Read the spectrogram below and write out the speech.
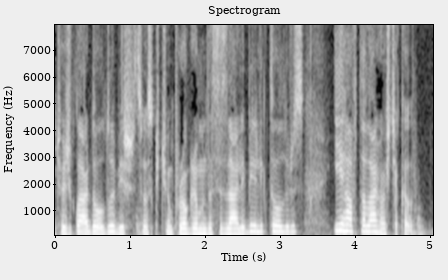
çocuklarda olduğu bir Söz Küçüğün programında sizlerle birlikte oluruz. İyi haftalar, hoşçakalın.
